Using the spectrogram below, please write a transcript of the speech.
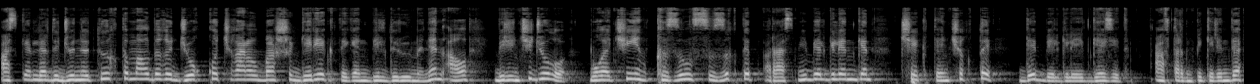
Аскерлерди жөнөтүү ыктымалдыгы жокко чыгарылбашы керек деген билдирүү менен ал биринчи жолу буга чейин кызыл сызык деп расмий белгиленген чектен чыкты деп белгилейт гезит автордун пикиринде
